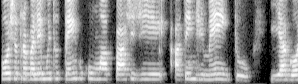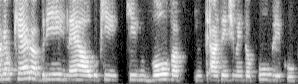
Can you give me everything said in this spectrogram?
poxa, eu trabalhei muito tempo com uma parte de atendimento e agora eu quero abrir, né, algo que, que envolva atendimento ao público.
